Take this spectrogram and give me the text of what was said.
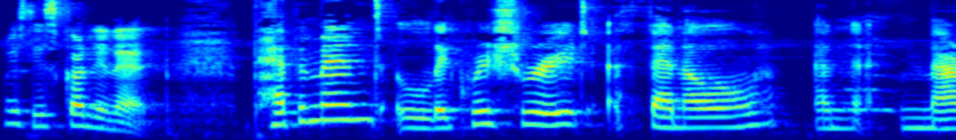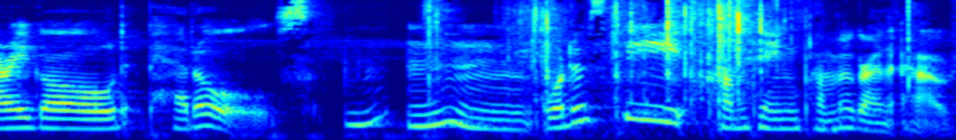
What's this got in it? Peppermint, licorice root, fennel, and marigold petals. Mm-mm. What does the pumping pomegranate have?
